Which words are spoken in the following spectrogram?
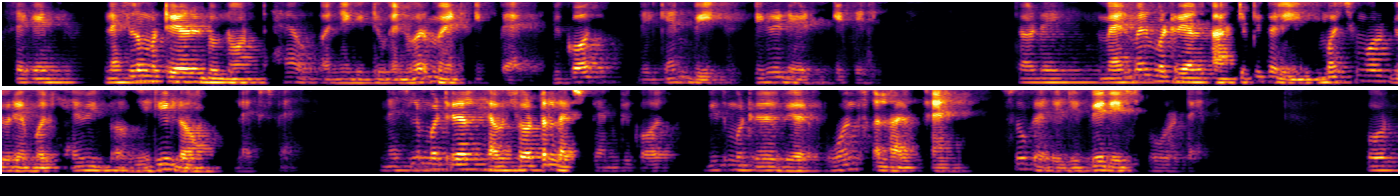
Second, natural materials do not have a negative environment impact because they can be degraded easily. Third, man-made materials are typically much more durable having a very long lifespan. Natural materials have shorter lifespan because these materials were once alive and so gradually perish over time. For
